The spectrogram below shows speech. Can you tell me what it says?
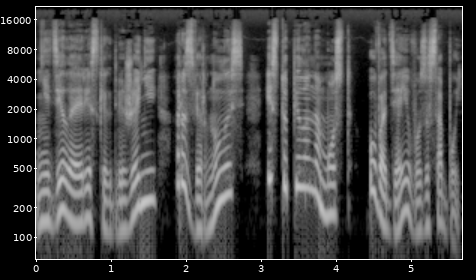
не делая резких движений, развернулась и ступила на мост, уводя его за собой.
